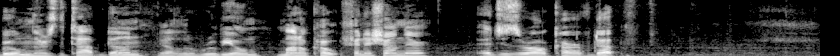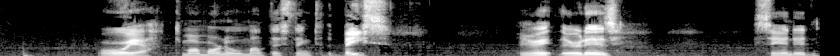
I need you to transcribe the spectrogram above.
Boom, there's the top done. Got a little Rubio monocoat finish on there. Edges are all carved up. Oh yeah, tomorrow morning we'll mount this thing to the base. All right, there it is. Sanded,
